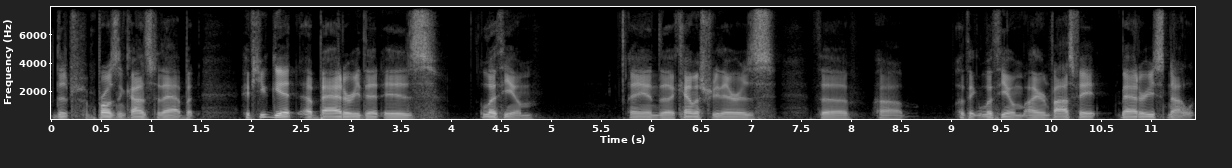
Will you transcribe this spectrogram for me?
there's some pros and cons to that. But if you get a battery that is lithium, and the chemistry there is the uh, I think lithium iron phosphate batteries, not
